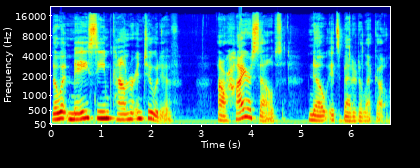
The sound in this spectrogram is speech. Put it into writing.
though it may seem counterintuitive, our higher selves know it's better to let go.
